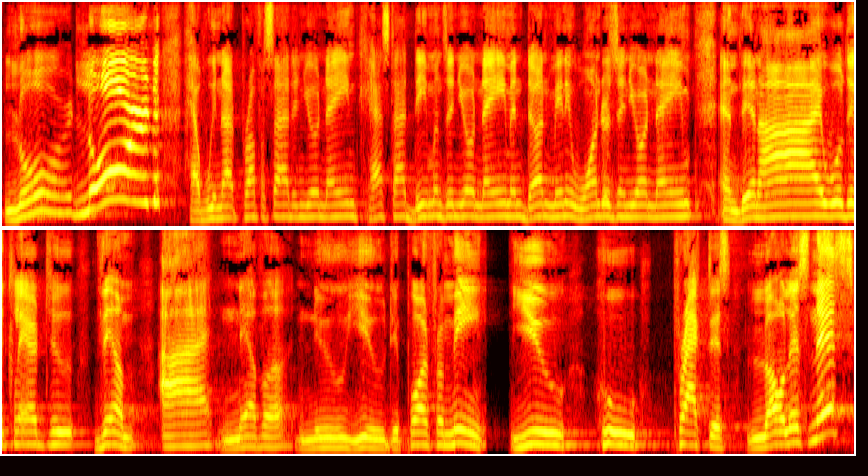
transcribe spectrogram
Lord, Lord, have we not prophesied in your name, cast out demons in your name, and done many wonders in your name? And then I will declare to them, I never knew you. Depart from me, you who practice lawlessness.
